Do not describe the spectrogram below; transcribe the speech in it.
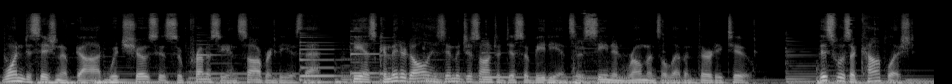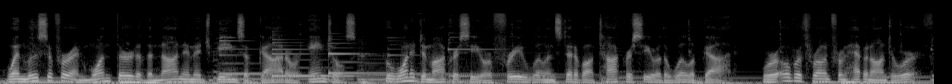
One decision of God which shows his supremacy and sovereignty is that he has committed all his images onto disobedience as seen in Romans 11:32. This was accomplished when Lucifer and one third of the non image beings of God or angels, who wanted democracy or free will instead of autocracy or the will of God, were overthrown from heaven onto earth.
